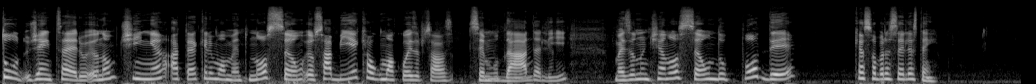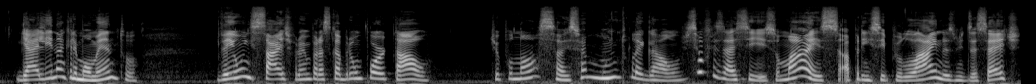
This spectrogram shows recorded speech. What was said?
tudo. Gente, sério, eu não tinha até aquele momento noção. Eu sabia que alguma coisa precisava ser Uhum. mudada ali, mas eu não tinha noção do poder que as sobrancelhas têm. E ali naquele momento, veio um insight pra mim, parece que abriu um portal. Tipo, nossa, isso é muito legal. E se eu fizesse isso? Mas, a princípio, lá em 2017,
